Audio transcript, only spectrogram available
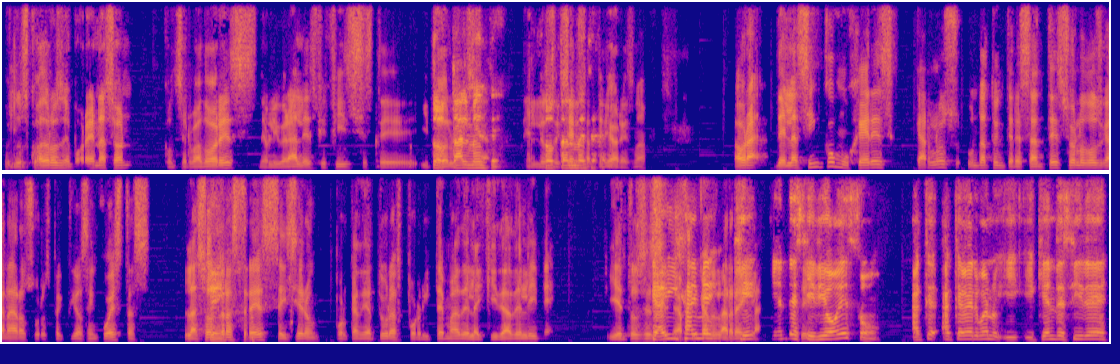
pues, los cuadros de Morena son conservadores, neoliberales, fifís, este, y totalmente, en los totalmente. anteriores, ¿no? Ahora, de las cinco mujeres Carlos, un dato interesante, solo dos ganaron sus respectivas encuestas. Las otras tres se hicieron por candidaturas por el tema de la equidad del INE. Y entonces ahí, Jaime, la regla. ¿quién, decidió eso? Hay que, hay que, ver, bueno, y, quién decide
